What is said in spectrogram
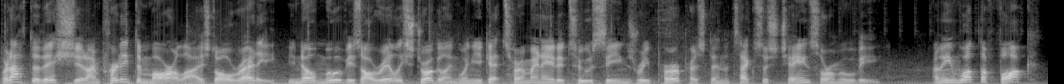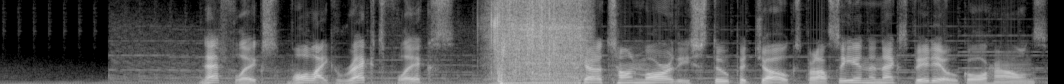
But after this shit, I'm pretty demoralized already. You know movies are really struggling when you get Terminator 2 scenes repurposed in a Texas Chainsaw movie. I mean, what the fuck? Netflix, more like Rectflix. I got a ton more of these stupid jokes, but I'll see you in the next video, Gorehounds.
